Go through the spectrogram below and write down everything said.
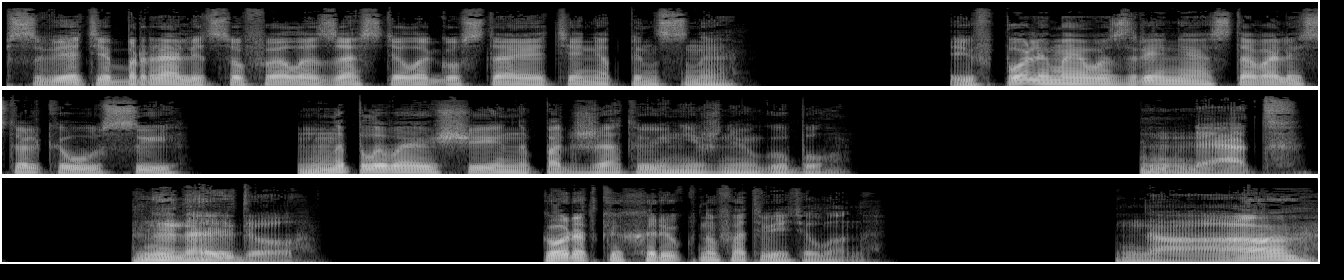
В свете бра лицо Фэлла застила густая тень от пенсне. И в поле моего зрения оставались только усы, наплывающие на поджатую нижнюю губу. «Нет, не найду», — коротко хрюкнув, ответил он. «Но...»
